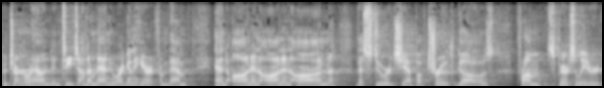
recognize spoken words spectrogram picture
who turn around and teach other men who are going to hear it from them and on and on and on the stewardship of truth goes from spiritual leader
